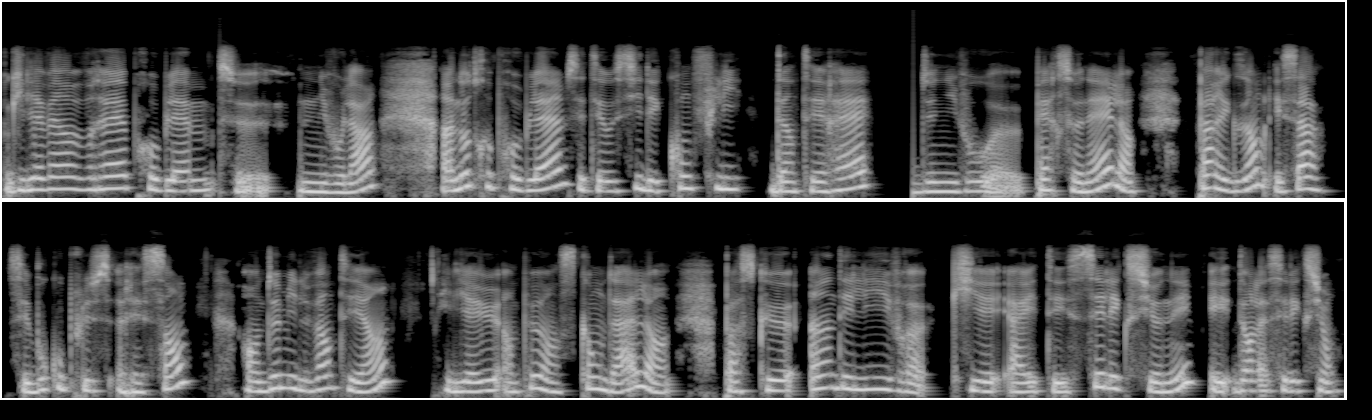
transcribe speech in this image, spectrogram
Donc il y avait un vrai problème à ce niveau-là. Un autre problème, c'était aussi des conflits d'intérêts de niveau euh, personnel. Par exemple, et ça, c'est beaucoup plus récent. En 2021, il y a eu un peu un scandale parce que un des livres qui a été sélectionné et dans la sélection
